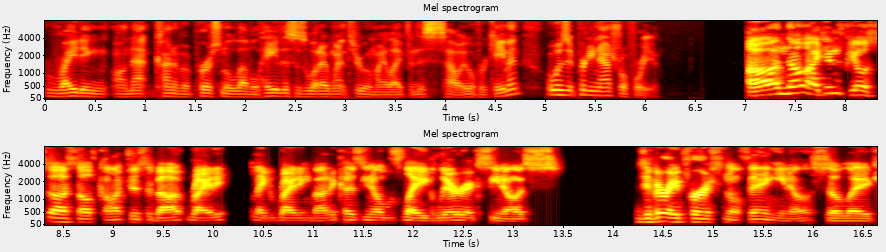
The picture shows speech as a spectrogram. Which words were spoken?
writing on that kind of a personal level? Hey, this is what I went through in my life, and this is how I overcame it, or was it pretty natural for you? Uh, no, I didn't feel uh, self conscious about writing, like writing about it, because you know, with like lyrics, you know, it's it's a very personal thing, you know. So like,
